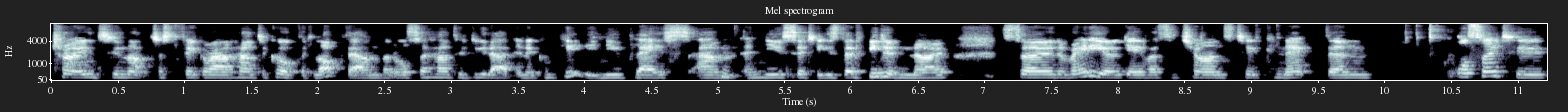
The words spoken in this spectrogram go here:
trying to not just figure out how to cope with lockdown, but also how to do that in a completely new place um, and new cities that we didn't know. So the radio gave us a chance to connect and also to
